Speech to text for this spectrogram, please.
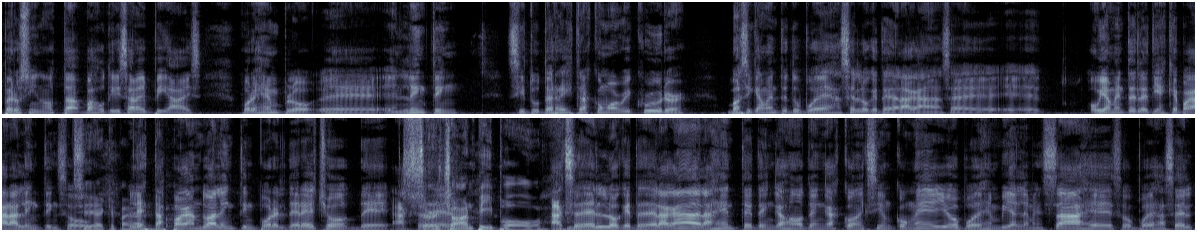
Pero si no está, vas a utilizar APIs, por ejemplo, eh, en LinkedIn, si tú te registras como recruiter, básicamente tú puedes hacer lo que te da la gana. O sea, eh, eh, obviamente le tienes que pagar a LinkedIn. sí, hay que pagar. Le estás pagando a LinkedIn por el derecho de acceder. Search on people. Acceder lo que te dé la gana de la gente, tengas o no tengas conexión con ellos, puedes enviarle mensajes o puedes hacer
